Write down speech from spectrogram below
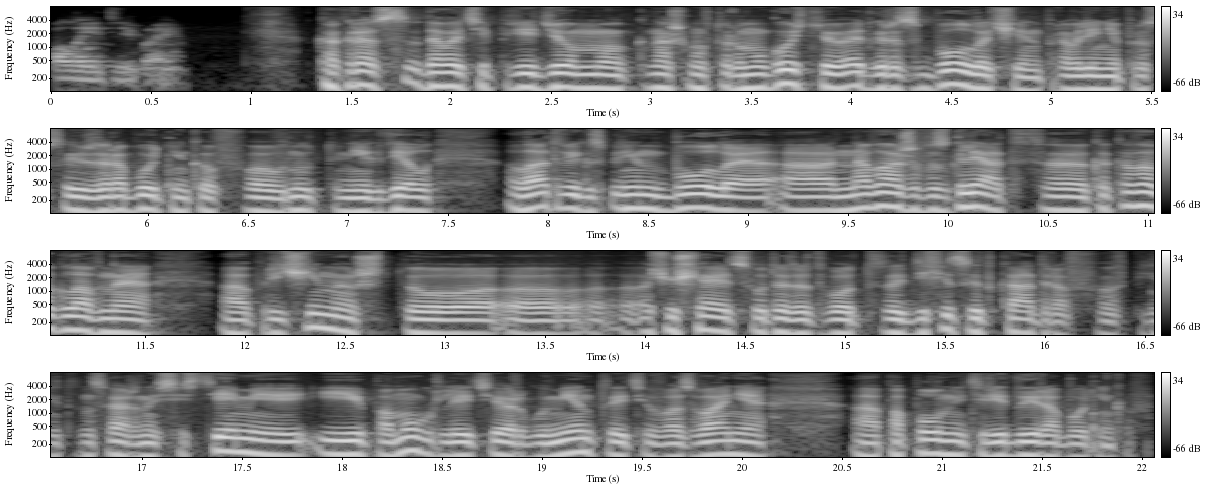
palīdzībai. Как раз давайте перейдем к нашему второму гостю. Эдгарс Бола, член правления профсоюза работников внутренних дел Латвии. Господин Бола, а на ваш взгляд, какова главная а, причина, что а, ощущается вот этот вот дефицит кадров в пенитенциарной системе и помогут ли эти аргументы, эти воззвания пополнить ряды работников?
